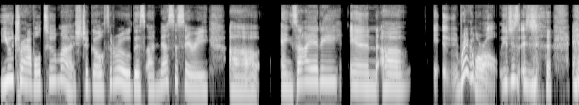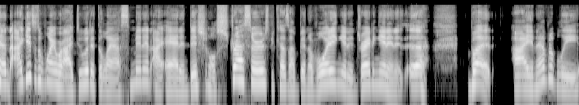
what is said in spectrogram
You travel too much to go through this unnecessary uh, anxiety and uh, Uh, rigmarole. You just, just, and I get to the point where I do it at the last minute. I add additional stressors because I've been avoiding it and dreading it, and it. Ugh. But I inevitably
